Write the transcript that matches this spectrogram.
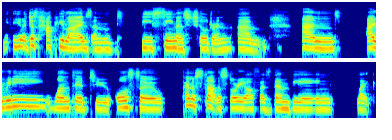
you know, just happy lives and be seen as children. Um, and I really wanted to also kind of start the story off as them being like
